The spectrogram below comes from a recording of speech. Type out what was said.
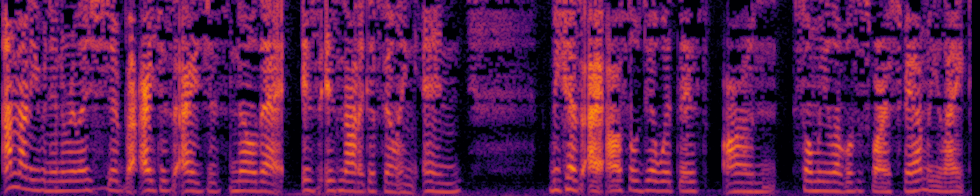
I'm not even in a relationship, but I just I just know that is is not a good feeling. And because I also deal with this on so many levels as far as family, like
